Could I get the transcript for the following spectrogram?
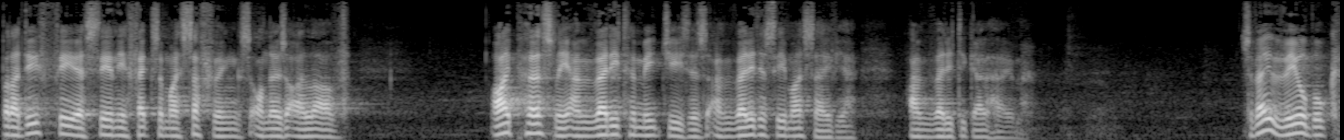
but I do fear seeing the effects of my sufferings on those I love. I personally am ready to meet Jesus. I'm ready to see my Savior. I'm ready to go home. It's a very real book.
